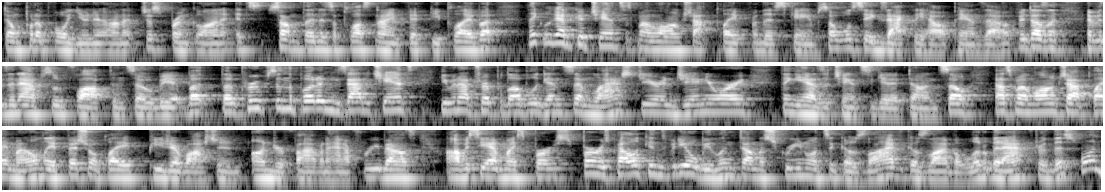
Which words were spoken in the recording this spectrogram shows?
don't put a full unit on it. Just sprinkle on it. It's something. It's a plus 950 play, but I think we got a good chance it's my long shot play for this game. So we'll see exactly how it pans out. If it doesn't, if it's an absolute flop, then so be it. But the proof's in the pudding. He's had a chance. He Even had triple double against them last year in January. I think he has a chance to get it done. So that's my long shot play. My only official play. PJ Washington under five and a half rebounds. Obviously, I have my Spurs, Spurs Pelicans video. will be linked on the screen once it goes live. It goes live a little bit after this one.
